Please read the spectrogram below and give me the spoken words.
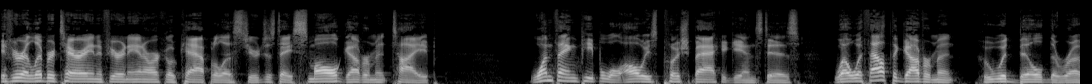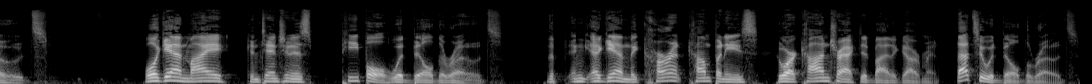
if you're a libertarian, if you're an anarcho capitalist, you're just a small government type. One thing people will always push back against is well, without the government, who would build the roads? Well, again, my contention is people would build the roads. The, again, the current companies who are contracted by the government, That's who would build the roads.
